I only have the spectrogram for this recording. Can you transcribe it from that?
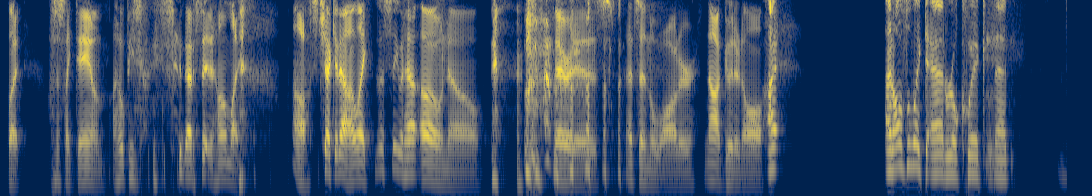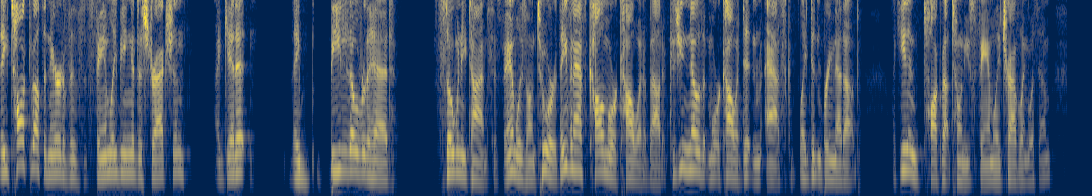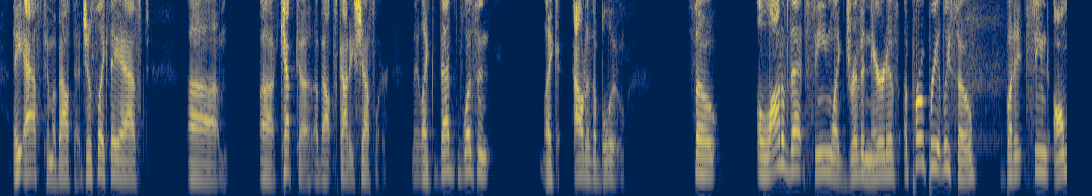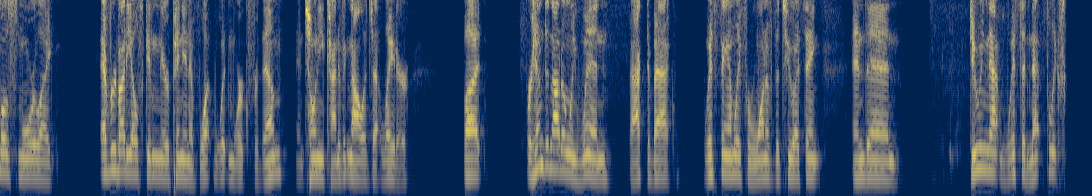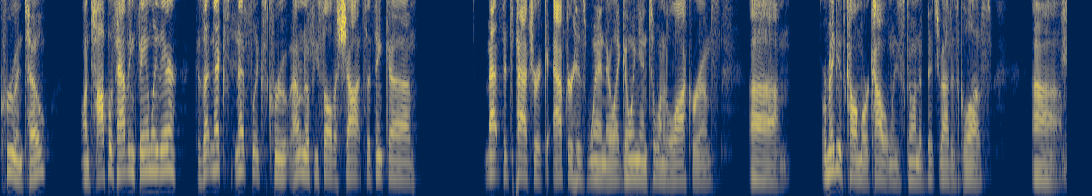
But I was just like, damn, I hope he's, he's sitting, sitting at home like, oh, let's check it out. I like, let's see what happens. Oh, no. There it is. That's in the water. Not good at all. I I'd also like to add real quick that they talked about the narrative of his family being a distraction. I get it. They beat it over the head so many times. His family's on tour. They even asked Collin Morikawa about it because you know that Morikawa didn't ask, like, didn't bring that up. Like, he didn't talk about Tony's family traveling with him. They asked him about that, just like they asked uh, uh, Koepka about Scotty Scheffler. They like that wasn't like out of the blue. So a lot of that seemed like driven narrative, appropriately so, but it seemed almost more like everybody else giving their opinion of what wouldn't work for them. And Tony kind of acknowledged that later. But for him to not only win back to back with family for one of the two, I think, and then doing that with the Netflix crew in tow, on top of having family there, because that next Netflix crew, I don't know if you saw the shots. I think uh, Matt Fitzpatrick, after his win, they're like going into one of the locker rooms. Um, or maybe it's Collin Morikawa when he's going to bitch about his gloves. Um,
